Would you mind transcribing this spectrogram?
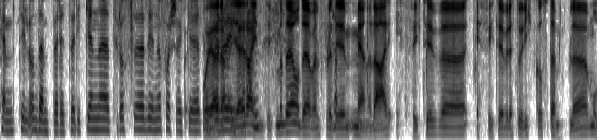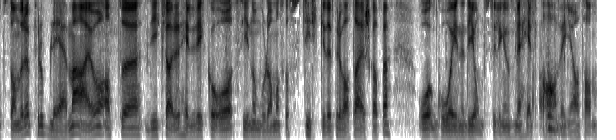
kommer til å dempe retorikken, tross dine forsøk. Og jeg, jeg regnet ikke med det, og det er vel fordi Så... de mener det er effektiv, effektiv, retorikk å stemple motstandere. Problemet er jo at de klarer heller ikke å si noe om hvordan man skal styrke det private eierskapet og gå inn i de omstillingene som vi er helt avhengig av å ta nå.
